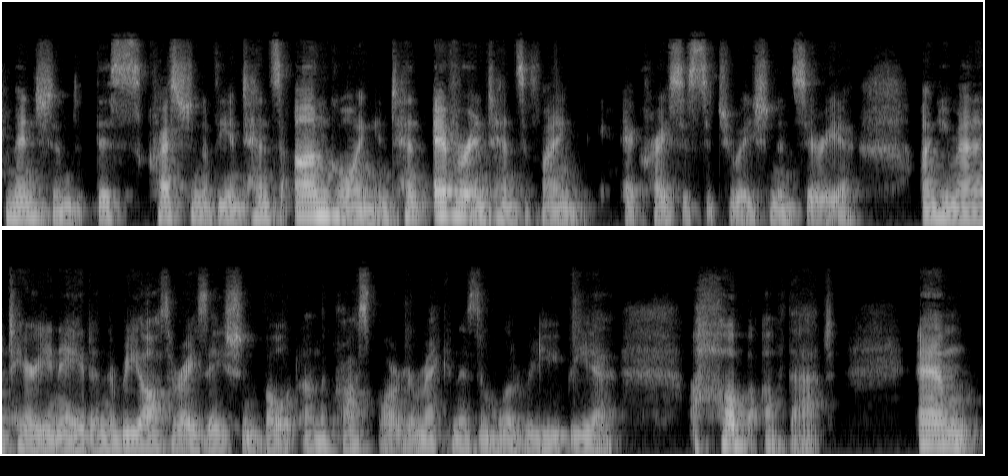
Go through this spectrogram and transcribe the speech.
mentioned, this question of the intense, ongoing, inten- ever intensifying uh, crisis situation in Syria on humanitarian aid and the reauthorization vote on the cross border mechanism will really be a, a hub of that. Um,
